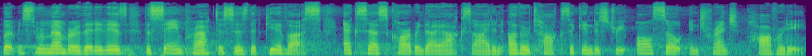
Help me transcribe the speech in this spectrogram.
But just remember that it is the same practices that give us excess carbon dioxide and other toxic industry also entrench poverty.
